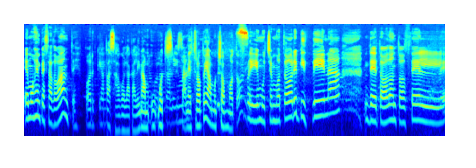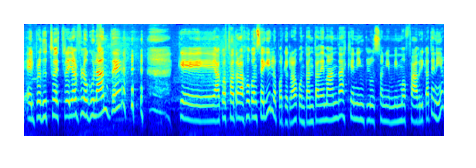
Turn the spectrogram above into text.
hemos empezado antes, porque... ¿Qué ha pasado con la calima? Bueno, con la Much- calima. Se han estropeado muchos motores. Sí, muchos motores, piscinas, de todo. Entonces, el, el producto estrella, el floculante, que ha costado trabajo conseguirlo, porque claro, con tanta demanda es que ni incluso ni en mismo fábrica tenía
